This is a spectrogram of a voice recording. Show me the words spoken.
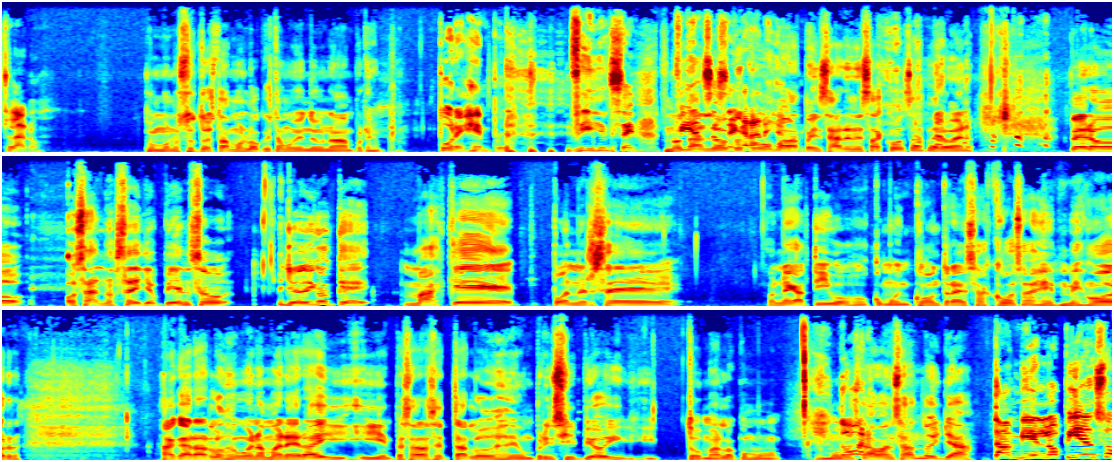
Claro. Como nosotros estamos locos, estamos viendo una van, por ejemplo. Por ejemplo, fíjense. No fíjense tan locos como para pensar en esas cosas, pero bueno. Pero, o sea, no sé, yo pienso. Yo digo que más que ponerse con negativos o como en contra de esas cosas, es mejor agarrarlos de buena manera y, y empezar a aceptarlo desde un principio y, y tomarlo como el mundo No, está bueno. avanzando y ya. También lo pienso,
